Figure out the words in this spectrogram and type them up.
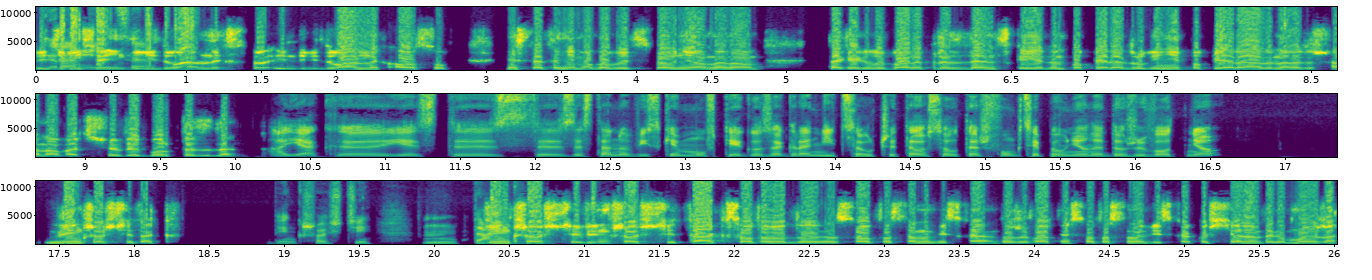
widzimy się indywidualnych, indywidualnych osób niestety nie mogą być spełnione. No, tak jak wybory prezydenckie. Jeden popiera, drugi nie popiera, ale należy szanować wybór prezydenta. A jak y, jest y, z, ze stanowiskiem muftiego za granicą? Czy to są też funkcje pełnione dożywotnio? W większości tak. Większości mm, tak. Większości, większości tak. Są to, są to stanowiska dożywotnie, są to stanowiska kościelne. Dlatego mówię, że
